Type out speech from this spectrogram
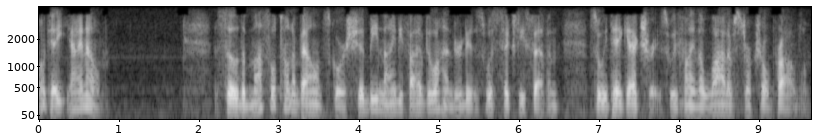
Okay, yeah, I know. So the muscle tone balance score should be 95 to 100. It was 67. So we take x-rays. We find a lot of structural problems.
